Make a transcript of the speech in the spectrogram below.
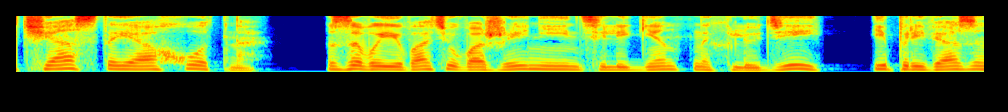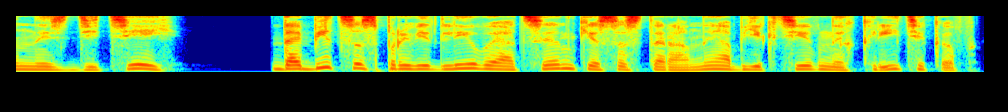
часто и охотно, завоевать уважение интеллигентных людей и привязанность детей — добиться справедливой оценки со стороны объективных критиков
